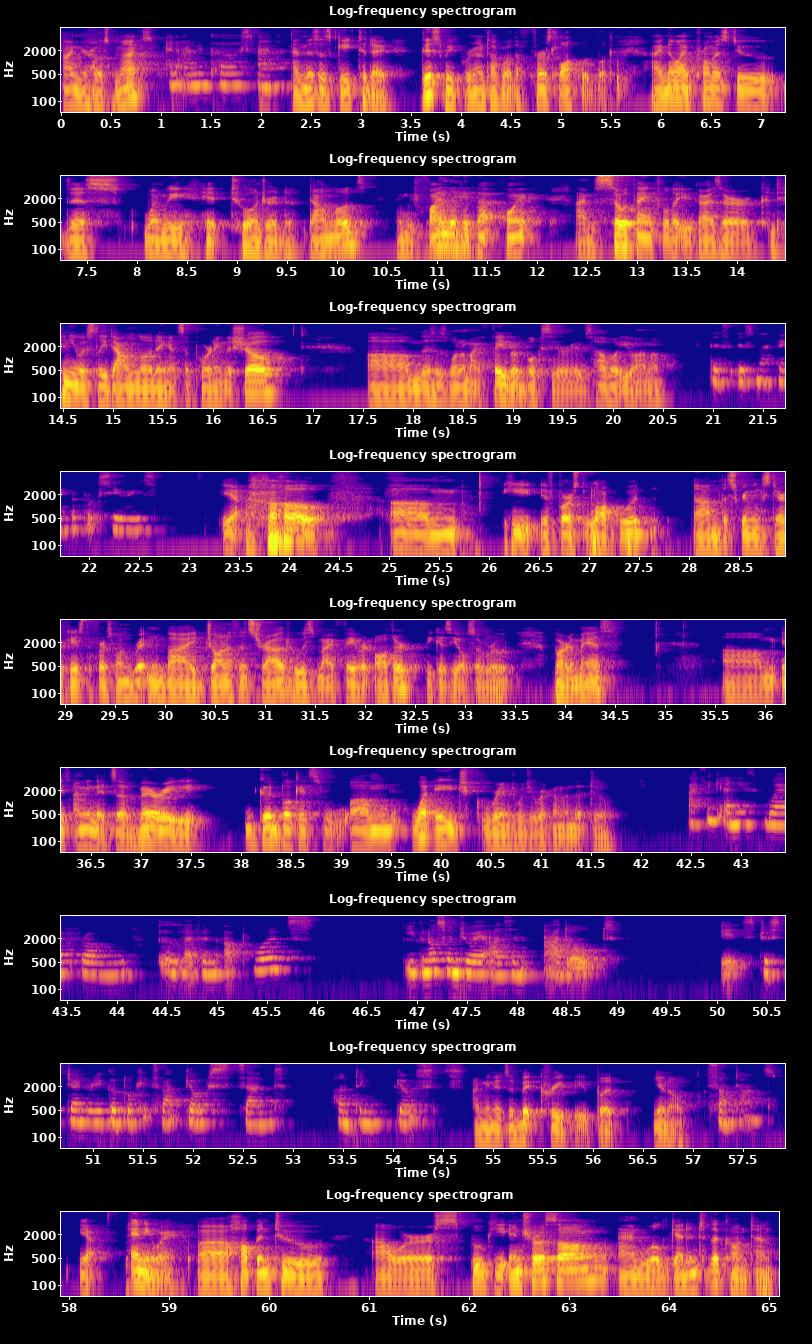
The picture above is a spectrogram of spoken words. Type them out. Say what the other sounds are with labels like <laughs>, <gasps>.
I'm your host, Max, And I'm your co-host Anna. and this is Geek Today. This week, we're going to talk about the first Lockwood book. I know I promised you this when we hit 200 downloads, and we finally hit that point. I'm so thankful that you guys are continuously downloading and supporting the show. Um, this is one of my favorite book series. How about you, Anna? This is my favorite book series. Yeah. <laughs> Oh. Um, he, of course, Lockwood, um, The Screaming Staircase, the first one, written by Jonathan Stroud, who is my favorite author because he also wrote Bartimaeus. Um, it, I mean, it's a very good book. It's um, what age range would you recommend it to? I think anywhere from 11 upwards. You can also enjoy it as an adult. It's just generally a good book. It's about ghosts and hunting ghosts I mean, it's a bit creepy, but you know, sometimes. Yeah. Anyway, uh, hop into our spooky intro song, and we'll get into the content.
